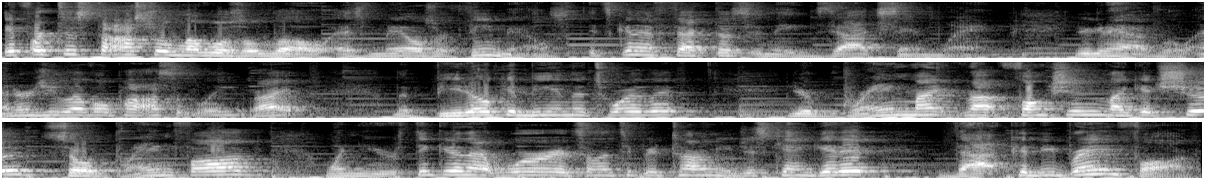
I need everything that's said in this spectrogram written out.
if our testosterone levels are low as males or females, it's gonna affect us in the exact same way. You're gonna have low energy level possibly, right? Libido could be in the toilet. Your brain might not function like it should, so brain fog. When you're thinking of that word, it's on the tip of your tongue, you just can't get it, that could be brain fog.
